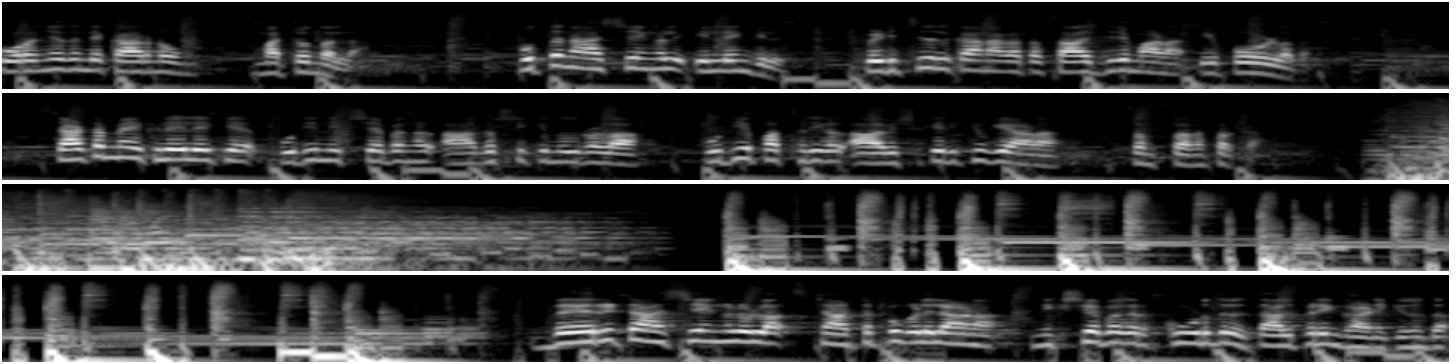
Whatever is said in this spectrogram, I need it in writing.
കുറഞ്ഞതിന്റെ കാരണവും മറ്റൊന്നല്ല. പുത്തൻ ആശയങ്ങൾ ഇല്ലെങ്കിൽ പിടിച്ചു നിൽക്കാനാകാത്ത സാഹചര്യമാണ് ഇപ്പോഴുള്ളത്. സ്റ്റാർട്ടപ്പ് മേഖലയിലേക്ക് പുതിയ നിക്ഷേപങ്ങൾ ആകർഷിക്കുന്നതിനുള്ള പുതിയ പദ്ധതികൾ ആവിഷ്കരിക്കുകയാണ് സംസ്ഥാന സർക്കാർ. വേറിട്ട ആശയങ്ങളുള്ള സ്റ്റാർട്ടപ്പുകളിലാണ് നിക്ഷേപകർ കൂടുതൽ താല്പര്യം കാണിക്കുന്നത്.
